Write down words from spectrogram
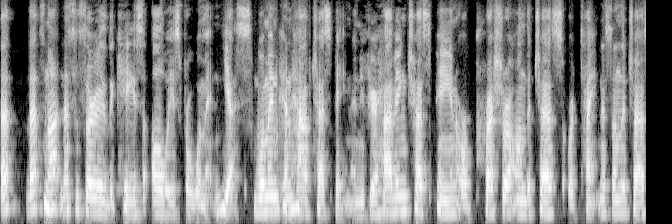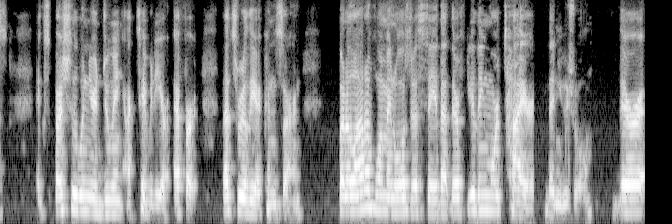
That that's not necessarily the case always for women. Yes, women can have chest pain, and if you're having chest pain or pressure on the chest or tightness on the chest, especially when you're doing activity or effort, that's really a concern. But a lot of women will just say that they're feeling more tired than usual their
